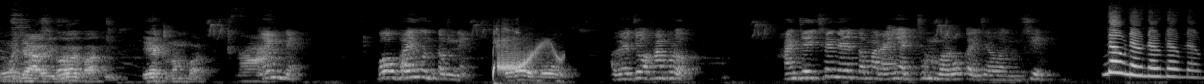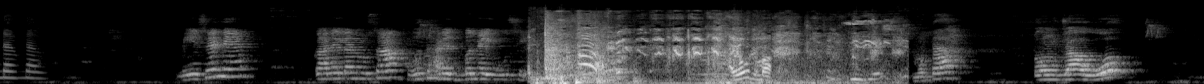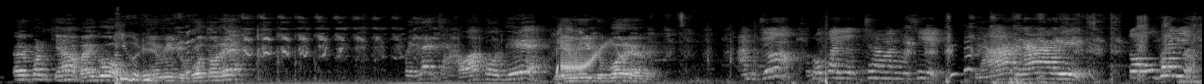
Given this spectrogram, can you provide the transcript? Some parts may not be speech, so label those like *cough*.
મજા આવી હોય બાકી. એક નંબર. એમ ને? બહુ ભાવ્યું તમને? હવે જો સાંભળો. સાંજે છે ને તમારે અહીંયા જમવા રોકાઈ જવાનું છે. No, no, no, no, no, no, no. મેં છે ને કારેલાનું શાક વધારે જ બનાવ્યું છે. મોટા તો હું જાઉં હો. એ પણ ક્યાં ભાગ્યો *laughs* બે મિનિટ ઊભો તો રે. પહેલા જાવા તો દે. બે મિનિટ ઊભો રે હવે. આમ જો રોકાઈ જ જવાનું છે. ના ના એ. તો ઊભા રહ્યો.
